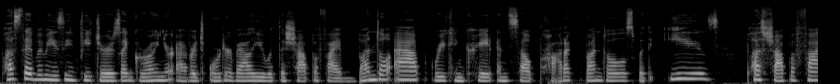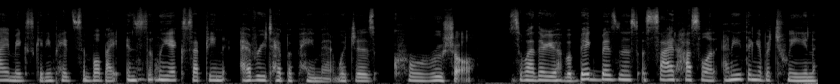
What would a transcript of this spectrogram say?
Plus, they have amazing features like growing your average order value with the Shopify Bundle app, where you can create and sell product bundles with ease. Plus, Shopify makes getting paid simple by instantly accepting every type of payment, which is crucial. So, whether you have a big business, a side hustle, and anything in between,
